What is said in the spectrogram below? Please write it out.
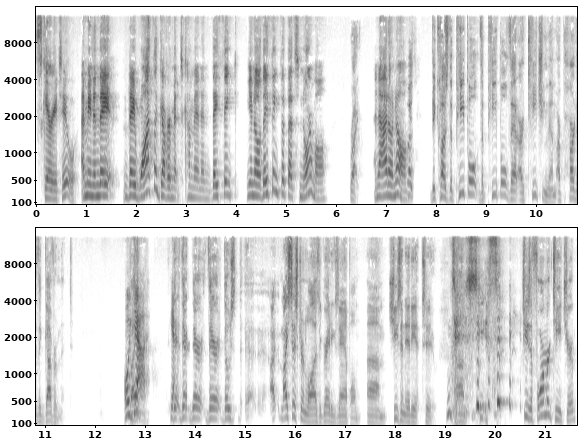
scary too. I mean, and they they want the government to come in, and they think you know they think that that's normal, right? And I don't know. But because the people the people that are teaching them are part of the government. Oh right? yeah, yeah. They're they're they're, those. Uh, I, my sister in law is a great example. Um, she's an idiot too. Um, she, she's a former teacher.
